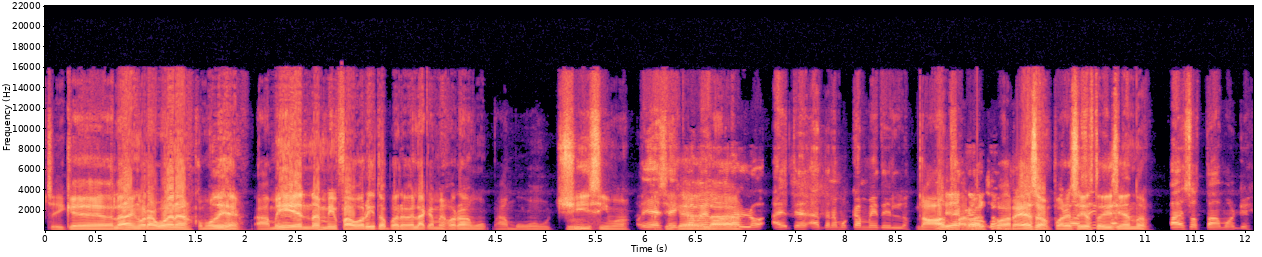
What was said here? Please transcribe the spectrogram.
Así que, ¿verdad? Enhorabuena. Como dije, a mí él no es mi favorito, pero es verdad que ha mejorado muchísimo. Oye, si hay que, mejorarlo, ah, tenemos que admitirlo. No, por eso, por eso yo estoy diciendo. Para eso estamos aquí.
